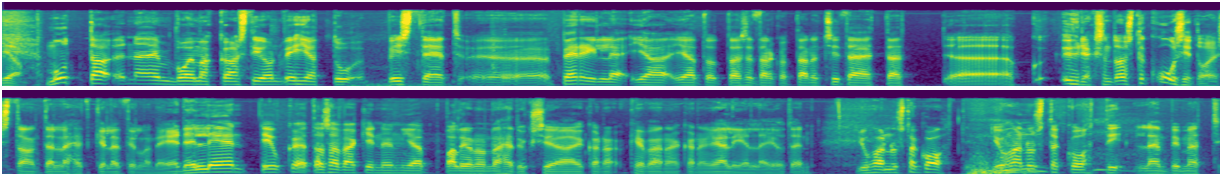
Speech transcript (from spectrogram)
Joo. Mutta näin voimakkaasti on vihjattu pisteet ö, perille ja, ja tota, se tarkoittaa nyt sitä, että 19.16 on tällä hetkellä tilanne edelleen tiukka ja tasaväkinen ja paljon on lähetyksiä aikana, kevään aikana jäljellä, joten... Juhannusta kohti. Juhannusta kohti. Lämpimät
